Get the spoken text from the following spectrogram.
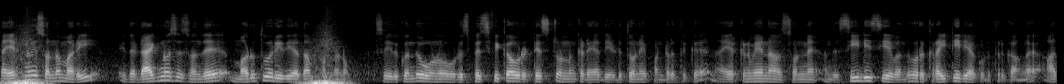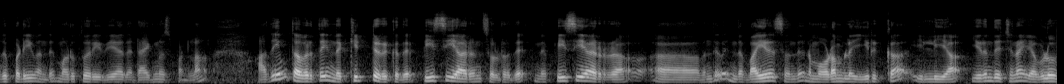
நான் ஏற்கனவே சொன்ன மாதிரி இந்த டயக்னோசிஸ் வந்து மருத்துவ ரீதியாக தான் பண்ணணும். ஸோ இதுக்கு வந்து ஒன்று ஒரு ஸ்பெசிஃபிக்காக ஒரு டெஸ்ட் ஒன்றும் கிடையாது. எடுத்தோடனே பண்ணுறதுக்கு நான் ஏற்கனவே நான் சொன்னேன். அந்த சிடிசியை வந்து ஒரு க்ரைட்டீரியா கொடுத்துருக்காங்க. அதுபடி வந்து மருத்துவ ரீதியாக அதை டயக்னோஸ் பண்ணலாம். அதையும் தவிர்த்து இந்த கிட் இருக்குது. பிசிஆர்னு சொல்கிறது இந்த பிசிஆர் வந்து இந்த வைரஸ் வந்து நம்ம உடம்புல இருக்கா? இல்லையா? இருந்துச்சுன்னா எவ்வளோ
